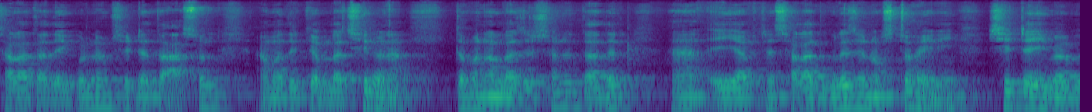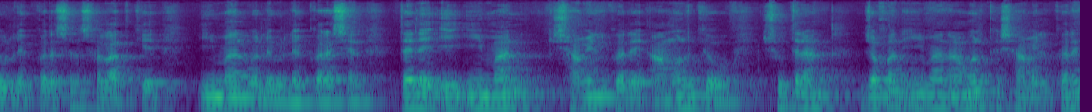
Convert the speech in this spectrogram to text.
সালাত আদায় করলাম, সেটা তো আসল আমাদের কেবলা ছিল না। তখন আল্লাহ সামনে তাদের হ্যাঁ এই আপনার সালাদগুলো যে নষ্ট হয়নি, সেটা এইভাবে উল্লেখ করেছেন সালাদকে ইমান বলে উল্লেখ করেছেন। তাহলে এই ইমান সামিল করে আমলকেও, সুতরাং যখন ইমান আমলকে সামিল করে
